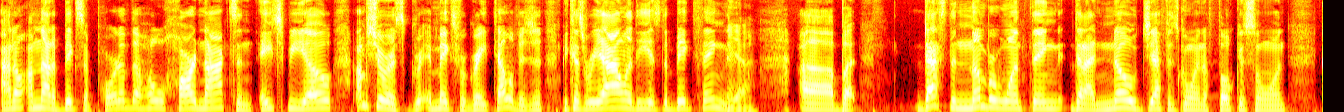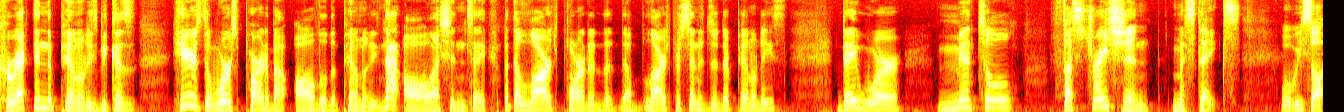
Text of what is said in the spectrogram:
I don't. I'm not a big supporter of the whole Hard Knocks and HBO. I'm sure it's great, it makes for great television because reality is the big thing now. Yeah. Uh, but that's the number one thing that I know Jeff is going to focus on correcting the penalties because here's the worst part about all of the penalties. Not all, I shouldn't say, but the large part of the, the large percentage of their penalties, they were mental frustration mistakes. Well, we saw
